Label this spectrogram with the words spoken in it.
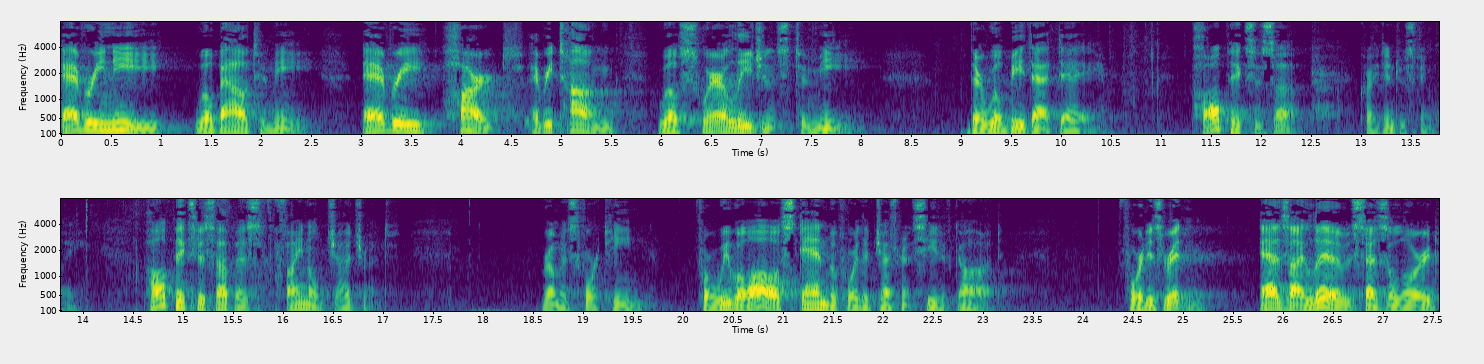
Every knee will bow to me. Every heart, every tongue will swear allegiance to me there will be that day. Paul picks us up, quite interestingly. Paul picks us up as final judgment. Romans 14. For we will all stand before the judgment seat of God. For it is written, As I live, says the Lord,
